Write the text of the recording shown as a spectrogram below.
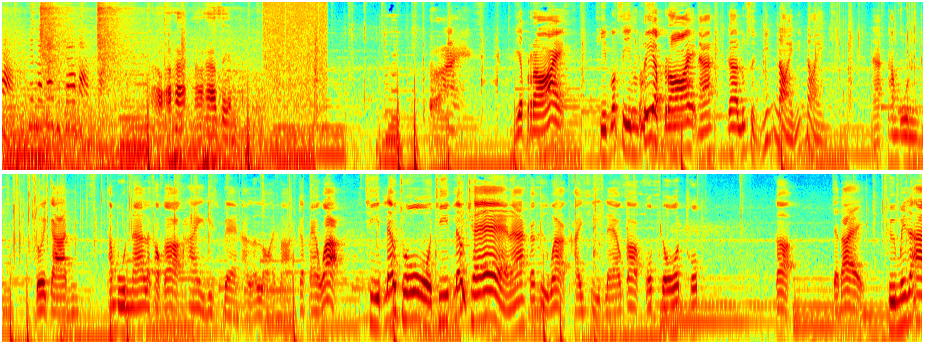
ค์สังคมค่ะเส้นละ99บาทค่ะเอาเอาห้าเอาห้าเซนเรียบร้อย ฉีดวัคซีนเรียบร้อยนะ ก็รู้สึกนิดหน่อยนิดหน่อยนะทำบุญโดยการทำบุญนะ แล้วเขาก็ให้ลิสแบนอันละร้อยบาท ก็แปลว่า ฉีดแล้วโชว์ ฉีดแล้วแชร์นะ ก็คือว่าใครฉีดแล้วก็ครบโดสครบก็จะได้ คือไม่ได้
